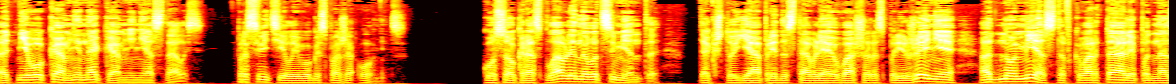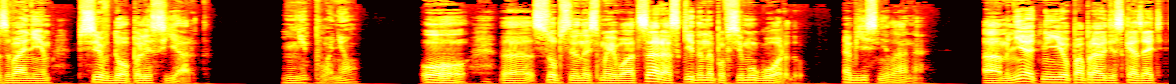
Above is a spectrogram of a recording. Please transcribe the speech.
«От него камня на камне не осталось», — просветила его госпожа Овниц. «Кусок расплавленного цемента, так что я предоставляю ваше распоряжение одно место в квартале под названием Псевдополис-Ярд». «Не понял». Ого, э, собственность моего отца раскидана по всему городу, объяснила она. А мне от нее, по правде сказать,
